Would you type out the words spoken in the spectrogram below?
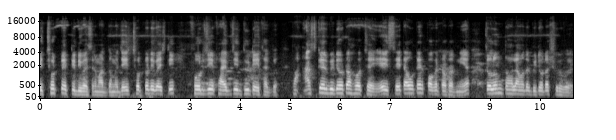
এই ছোট্ট একটি ডিভাইসের মাধ্যমে। যেই ছোট্ট ডিভাইসটি ফোর জি ফাইভ জি দুইটাই থাকবে। তো আজকের ভিডিওটা হচ্ছে এই সেট আউটের পকেট রাউটার নিয়ে। চলুন তাহলে আমাদের ভিডিওটা শুরু করি।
